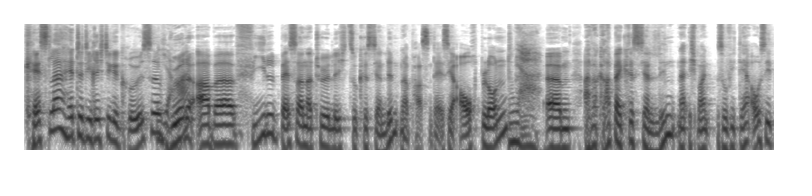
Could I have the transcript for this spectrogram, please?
Kessler hätte die richtige Größe, Ja. würde aber viel besser natürlich zu Christian Lindner passen. Der ist ja auch blond. Ja. Ähm, aber gerade bei Christian Lindner, ich meine, so wie der aussieht,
